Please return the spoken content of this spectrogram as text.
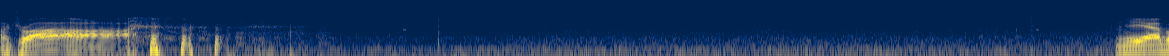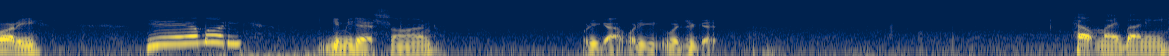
A draw. Ah. yeah, buddy. Yeah, buddy. Give me that, son. What do you got? What do you? What'd you get? Help my bunny.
